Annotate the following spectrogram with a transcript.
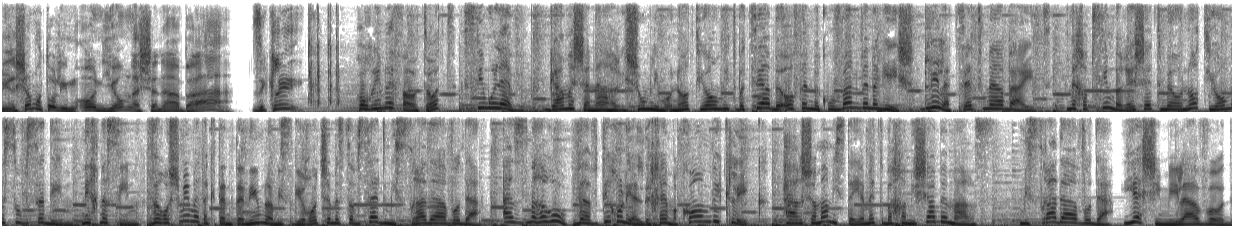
לרשום אותו למעון יום לשנה הבאה זה קליק. הורים לפעוטות? שימו לב, גם השנה הרישום למעונות יום מתבצע באופן מקוון ונגיש, בלי לצאת מהבית. מחפשים ברשת מעונות יום מסובסדים, נכנסים ורושמים את הקטנטנים למסגרות שמסבסד משרד העבודה. אז מהרו והבטיחו לילדיכם מקום בקליק. ההרשמה מסתיימת בחמישה במרס. משרד העבודה, יש עם מי לעבוד.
